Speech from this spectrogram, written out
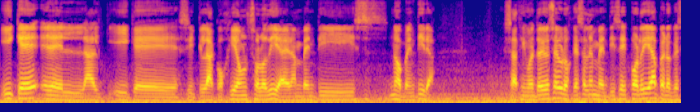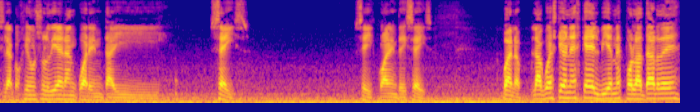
y que, el, y que si la cogía un solo día eran 20... No, mentira. O sea, 52 euros que salen 26 por día, pero que si la cogía un solo día eran 46. Sí, 46. Bueno, la cuestión es que el viernes por la tarde,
